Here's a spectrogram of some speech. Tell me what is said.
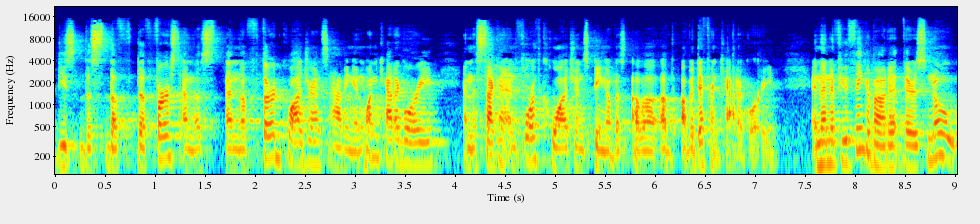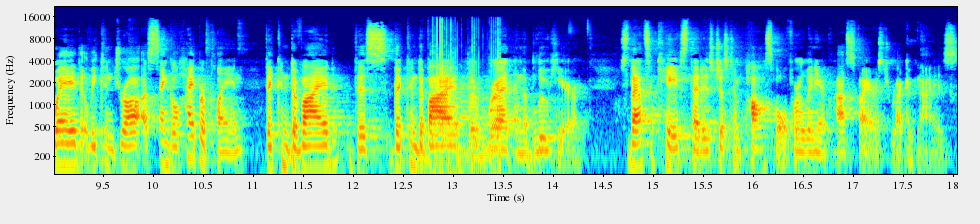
these this, the, the first and the, and the third quadrants having in one category, and the second and fourth quadrants being of a, of, a, of a different category. And then if you think about it, there's no way that we can draw a single hyperplane that can divide this, that can divide the red and the blue here. So that's a case that is just impossible for linear classifiers to recognize.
